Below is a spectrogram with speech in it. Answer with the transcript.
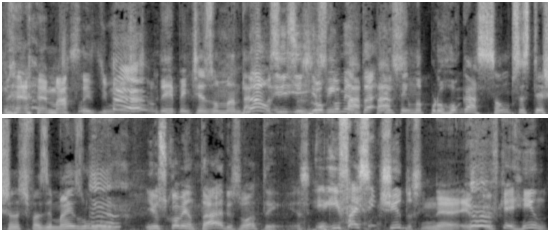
É massa isso demais. Então, de repente, eles vão mandar. Não, tipo assim, e- se o jogo empatar, os- tem uma prorrogação pra vocês terem chance de fazer mais um gol. E os comentários ontem, assim, e, e faz sentido, assim, né? Eu, eu fiquei rindo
